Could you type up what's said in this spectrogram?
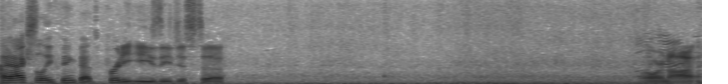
I actually think that's pretty easy just to. Or not.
